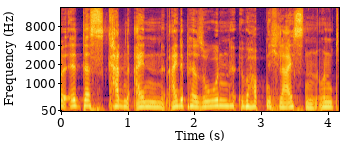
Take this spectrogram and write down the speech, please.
äh, das kann ein, eine Person überhaupt nicht leisten. Und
